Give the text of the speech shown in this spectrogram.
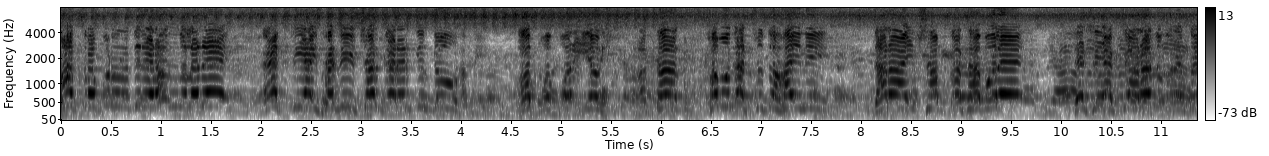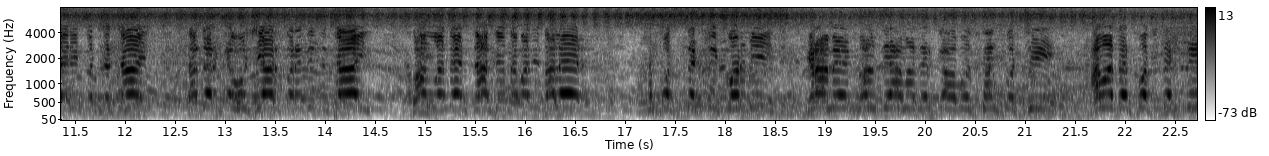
মাত্র পনেরো দিনের আন্দোলনে একটি এই সরকারের কিন্তু অর্থাৎ ক্ষমতাচ্যুত হয়নি। যারা এই সব কথা বলে, দেশে একটি অরাজকতা তৈরি করতে চায়, তাদেরকে হুঁশিয়ার করে দিতে চাই বাংলাদেশ জাতীয়তাবাদী দলের প্রত্যেকটি কর্মী গ্রামে গঞ্জে আমাদেরকে অবস্থান করছি। আমাদের প্রত্যেকটি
